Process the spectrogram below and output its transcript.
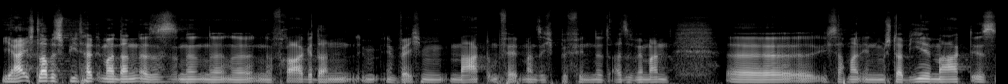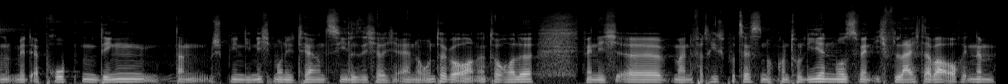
Ja, ich glaube, es spielt halt immer dann, also es ist eine, eine, eine Frage dann, in, in, welchem Marktumfeld man sich befindet. Also wenn man, äh, ich sag mal, in einem stabilen Markt ist mit erprobten Dingen, dann spielen die nicht monetären Ziele sicherlich eher eine untergeordnete Rolle. Wenn ich äh, meine Vertriebsprozesse noch kontrollieren muss, wenn ich vielleicht aber auch in einem,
